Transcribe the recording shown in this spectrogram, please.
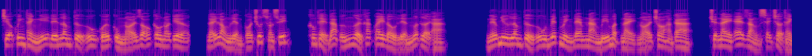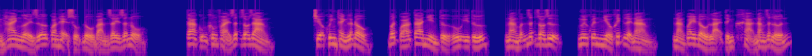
Triệu khinh thành nghĩ đến lâm tử u cuối cùng nói rõ câu nói kia, đáy lòng liền có chút xoắn suýt không thể đáp ứng người khác quay đầu liền nuốt lời a. Nếu như lâm tử u biết mình đem nàng bí mật này nói cho hàn ca, chuyện này e rằng sẽ trở thành hai người giữa quan hệ sụp đổ bản dây dẫn nổ ta cũng không phải rất rõ ràng. Triệu khinh thành lắc đầu, bất quá ta nhìn tử u ý tứ, nàng vẫn rất do dự, ngươi khuyên nhiều khích lệ nàng nàng quay đầu lại tính khả năng rất lớn.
